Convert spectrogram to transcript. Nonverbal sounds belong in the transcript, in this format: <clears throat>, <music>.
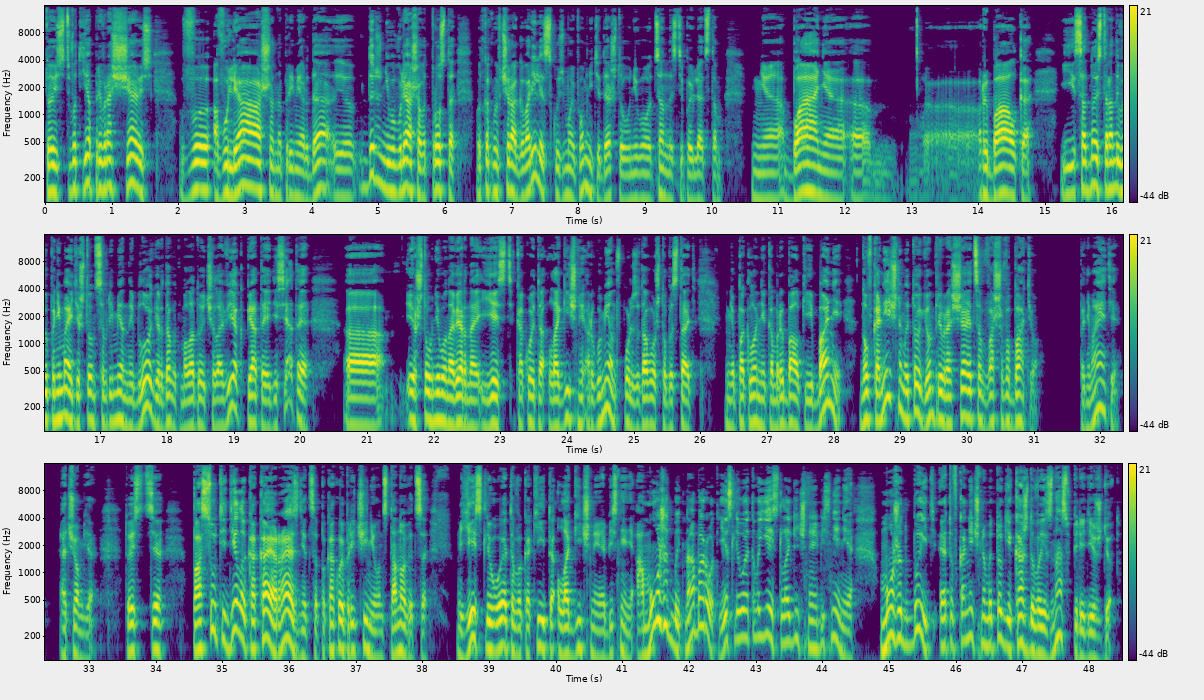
То есть, вот я превращаюсь в Авуляша, например, да, даже не в Авуляша, а вот просто, вот как мы вчера говорили с Кузьмой, помните, да, что у него ценности появляются там баня, э, э, рыбалка, и с одной стороны вы понимаете, что он современный блогер, да, вот молодой человек, пятое, десятое, э, и что у него, наверное, есть какой-то логичный аргумент в пользу того, чтобы стать поклонником рыбалки и бани, но в конечном итоге он превращается в вашего батю. Понимаете, о чем я? То есть, э, по сути дела, какая разница, по какой причине он становится? Есть ли у этого какие-то логичные объяснения? А может быть, наоборот, если у этого есть логичное объяснение, может быть, это в конечном итоге каждого из нас впереди ждет.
